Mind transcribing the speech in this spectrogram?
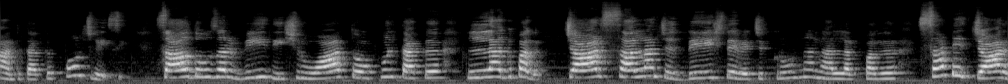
ਅੰਤ ਤੱਕ ਪਹੁੰਚ ਗਈ ਸੀ। ਸਾਲ 2020 ਦੀ ਸ਼ੁਰੂਆਤ ਤੋਂ ਹੁਣ ਤੱਕ ਲਗਭਗ 4 ਸਾਲਾਂ 'ਚ ਦੇਸ਼ ਦੇ ਵਿੱਚ ਕਰੋਨਾ ਨਾਲ ਲਗਭਗ 4.5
